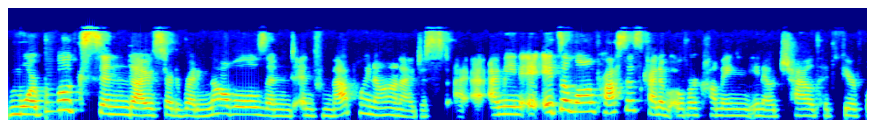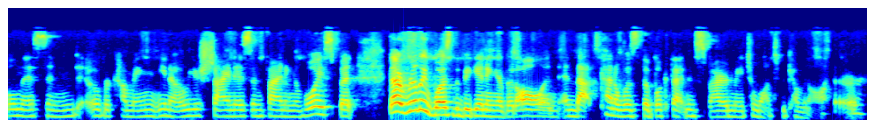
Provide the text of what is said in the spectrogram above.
more books and I started writing novels and and from that point on I just I, I mean it, it's a long process kind of overcoming you know childhood fearfulness and overcoming you know your shyness and finding a voice but that really was the beginning of it all and and that kind of was the book that inspired me to want to become an author.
